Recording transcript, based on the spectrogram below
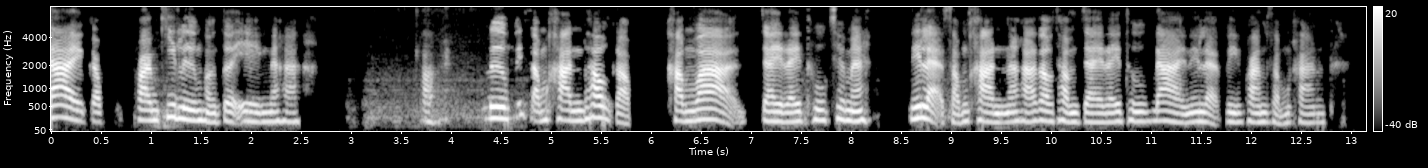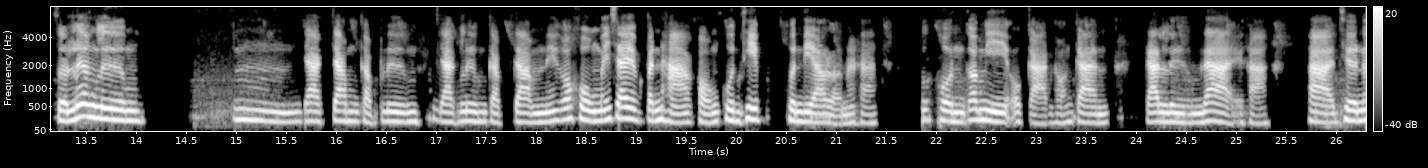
ได้กับความขี้ลืมของตัวเองนะคะ ค่ะ ลืมไม่สำคัญเท่ากับคำว่าใจไร้ทุกข์ใช่ไหมนี่แหละสำคัญนะคะ เราทำใจไร้ทุกข์ได้ นี่แหละมีความสำคัญ ส่วนเรื่องลืม อืม อยากจำกับลืม อยากลืมกับจำนี่ก็คงไม่ใช่ปัญหาของคุณทิพย์คนเดียวหรอกนะคะ ทุกคนก็มีโอกาสของการการลืมได้ค่ะ ค่ะ เชิญด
